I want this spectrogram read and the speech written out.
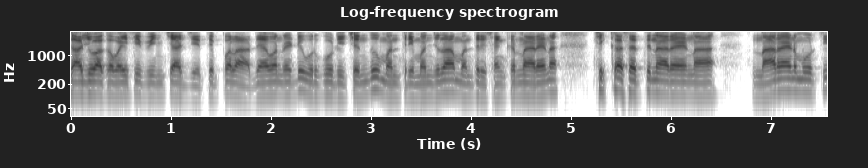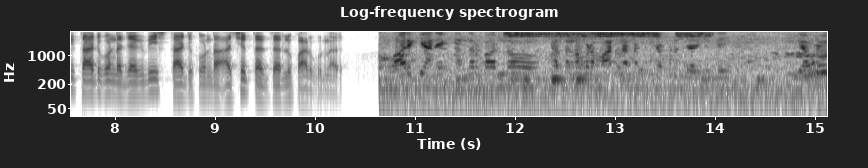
గాజువాక వైసీపీ ఇన్ఛార్జి తిప్పల దేవన్ రెడ్డి ఉరుకూటి చందు మంత్రి మంజుల మంత్రి శంకరనారాయణ చిక్కా సత్యనారాయణ నారాయణమూర్తి తాటికొండ జగదీష్ తాటికొండ అచ్యుత్ తదితరులు పాల్గొన్నారు. వారికి అనేక సందర్భాల్లో గతంలో కూడా మాట్లాడినప్పుడు చెప్పడం జరిగింది. ఎవరు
